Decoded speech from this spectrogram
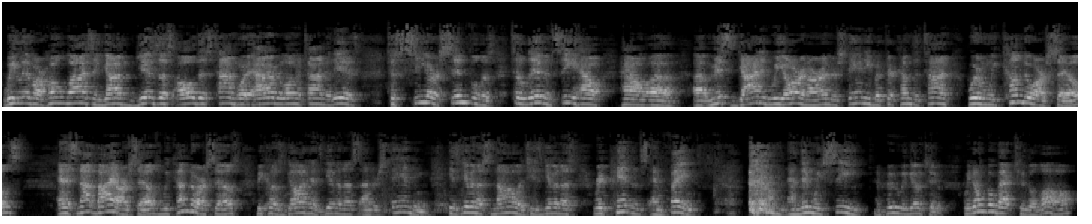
We live our whole lives and God gives us all this time, whatever, however long a time it is, to see our sinfulness, to live and see how how uh, uh, misguided we are in our understanding. But there comes a time where when we come to ourselves, and it's not by ourselves, we come to ourselves because God has given us understanding. He's given us knowledge. He's given us repentance and faith. and then we see, and who do we go to? We don't go back to the law.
